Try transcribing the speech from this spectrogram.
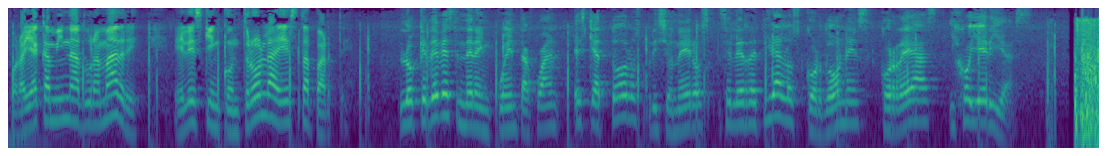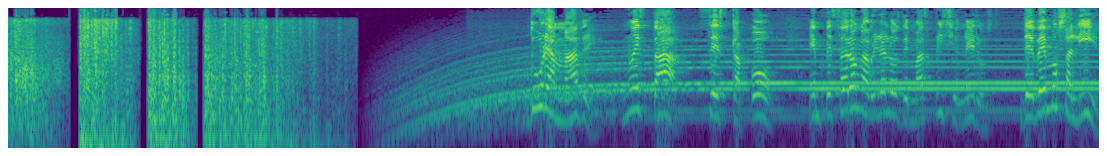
Por allá camina Dura Madre. Él es quien controla esta parte. Lo que debes tener en cuenta, Juan, es que a todos los prisioneros se les retira los cordones, correas y joyerías. Dura madre, no está, se escapó. Empezaron a abrir a los demás prisioneros. Debemos salir.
